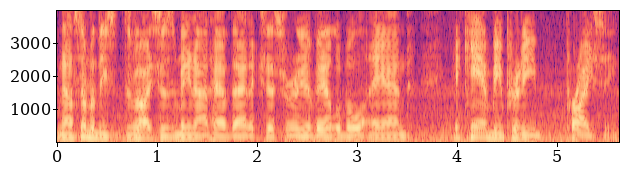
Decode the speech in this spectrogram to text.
Now some of these devices may not have that accessory available and it can be pretty pricey.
